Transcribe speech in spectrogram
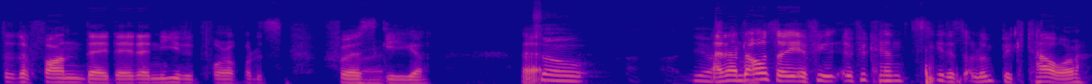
the, the fun they, they, they needed for for this first Right. giga. yeah. So, uh, yeah. And uh, also, if you if you can see this Olympic Tower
